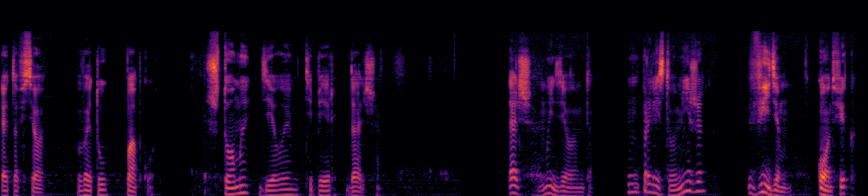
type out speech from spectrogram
это все в эту папку. Что мы делаем теперь дальше? Дальше мы делаем так. Пролистываем ниже. Видим конфиг.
